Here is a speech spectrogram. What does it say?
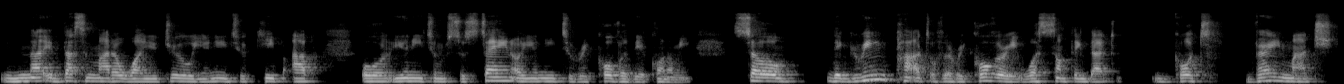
not, it doesn't matter what you do, you need to keep up or you need to sustain or you need to recover the economy. So the green part of the recovery was something that got very much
